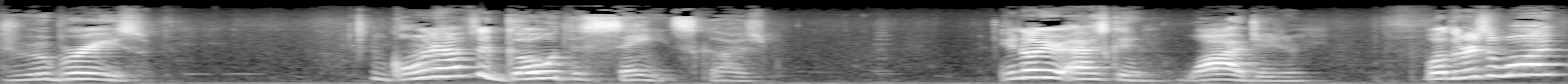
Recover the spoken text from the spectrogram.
Drew Brees. I'm going to have to go with the Saints, guys. You know, you're asking, why, Jaden? Well, the reason why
